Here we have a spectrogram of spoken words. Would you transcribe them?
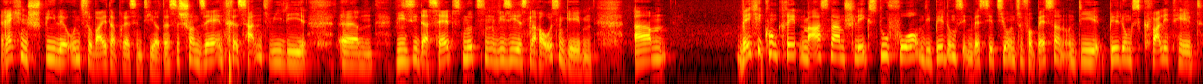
Rechenspiele und so weiter präsentiert. Das ist schon sehr interessant, wie, die, ähm, wie sie das selbst nutzen, wie sie es nach außen geben. Ähm, welche konkreten Maßnahmen schlägst du vor, um die Bildungsinvestitionen zu verbessern und die Bildungsqualität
